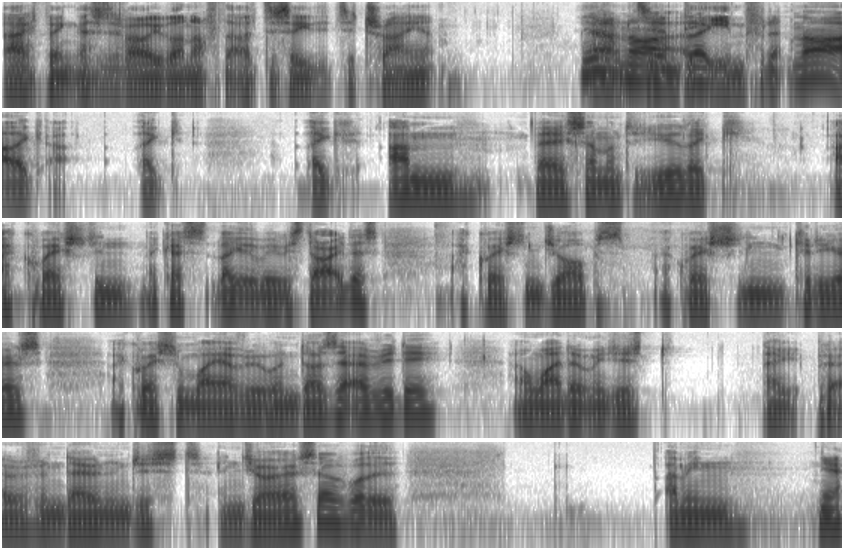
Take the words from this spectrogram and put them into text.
I think this is valuable enough that I've decided to try it. And I'm trying to like, aim for it. No, like, like, like, I'm very similar to you. Like, I question, like, I like the way we started this. I question jobs. I question careers. I question why everyone does it every day, and why don't we just like put everything down and just enjoy ourselves? What the, I mean, Yeah.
